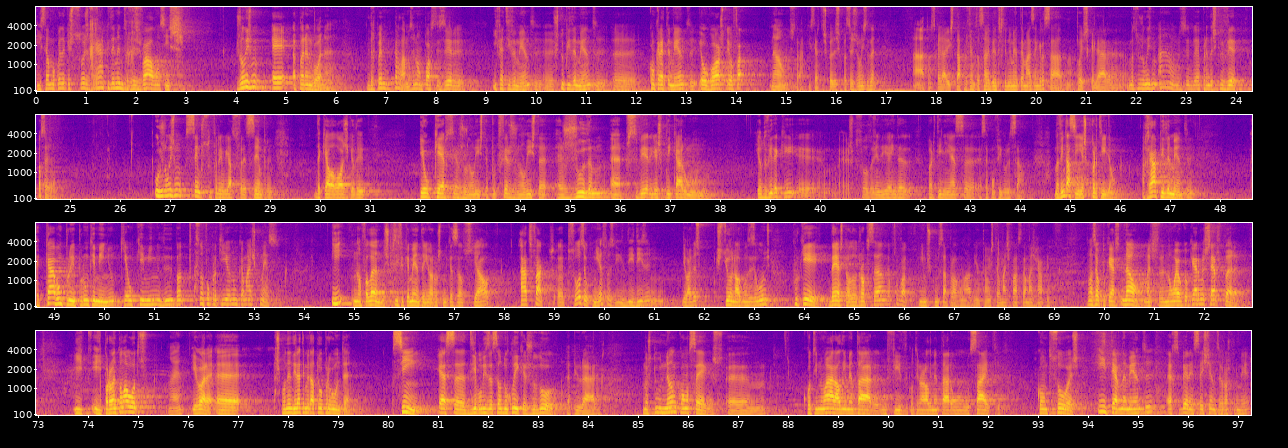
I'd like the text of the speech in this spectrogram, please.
e isso é uma coisa que as pessoas rapidamente resvalam assim. O jornalismo é a parangona. E de repente, espera lá, mas eu não posso dizer efetivamente, uh, estupidamente, uh, concretamente, eu gosto, eu faço. Não, está aqui certas coisas que para ser jornalista. Ah, então se calhar isto da apresentação e do entretenimento é mais engraçado. Pois, se calhar. Uh, mas o jornalismo. Ah, aprende a escrever. Ou seja, o jornalismo sempre sofreu e há de sofrer sempre daquela lógica de eu quero ser jornalista porque ser jornalista ajuda-me a perceber e a explicar o mundo. Eu duvido é que eh, as pessoas hoje em dia ainda partilhem essa, essa configuração. Mas ainda assim, as que partilham, rapidamente, acabam por ir por um caminho que é o caminho de, bom, se não for por aqui eu nunca mais começo. E, não falando especificamente em órgãos de comunicação social, há de facto eh, pessoas, eu conheço-as e, e dizem, eu às vezes questiono alguns ex-alunos, Porquê desta ou da outra opção? Eu pensei, tínhamos que começar por algum lado, então isto é o mais fácil, é o mais rápido. Então, mas é o que tu queres? Não, mas não é o que eu quero, mas serve para. E, e para onde estão lá outros, não é? E agora, uh, respondendo diretamente à tua pergunta, sim, essa diabolização do clique ajudou a piorar, mas tu não consegues uh, continuar a alimentar um feed, continuar a alimentar um site com pessoas eternamente a receberem 600 euros por mês,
